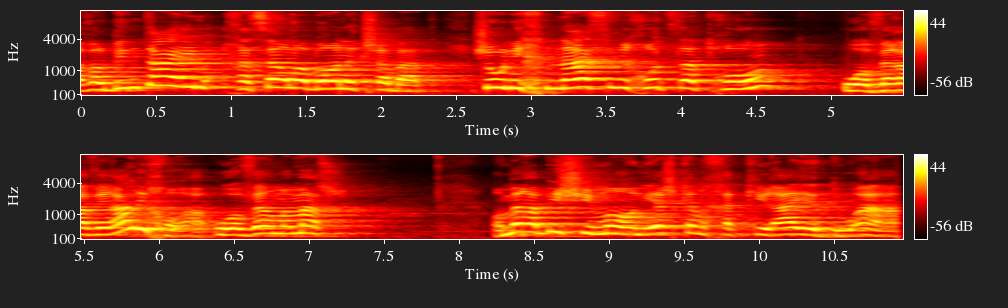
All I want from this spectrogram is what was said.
אבל בינתיים חסר לו בעונג שבת. כשהוא נכנס מחוץ לתחום, הוא עובר עבירה לכאורה, הוא עובר ממש. אומר רבי שמעון, יש כאן חקירה ידועה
